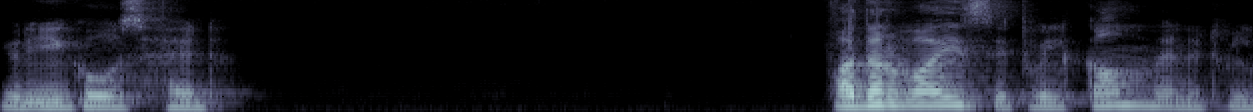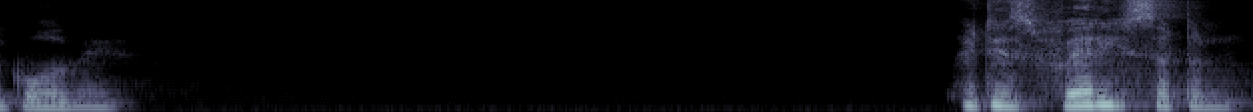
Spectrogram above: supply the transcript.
your ego's head. Otherwise, it will come and it will go away. It is very subtle.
